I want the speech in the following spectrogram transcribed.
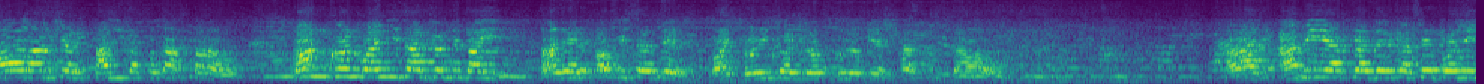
হওয়া মানুষের তালিকা প্রকাশ করা হোক। কোন কোন বাহিনী তার জন্য দায়ী, তাদের অফিসারদের বা জড়িত লোকগুলোকে শাস্তি দেওয়া হোক। আজ আমি আপনাদের কাছে বলি,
